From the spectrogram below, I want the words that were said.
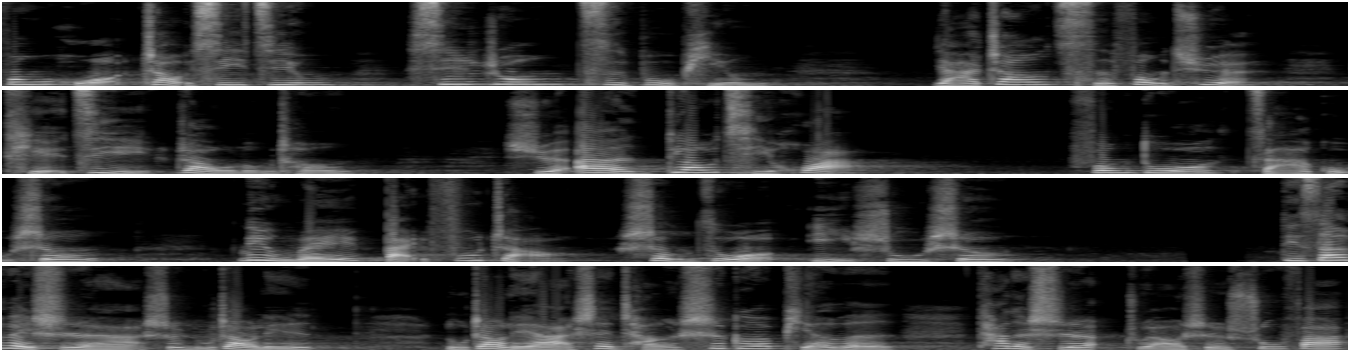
烽火照西京，心中自不平。牙璋辞凤阙，铁骑绕龙城。雪暗雕旗画。风多杂鼓声，宁为百夫长，胜作一书生。第三位诗人啊是卢照邻。卢照邻啊擅长诗歌骈文，他的诗主要是抒发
